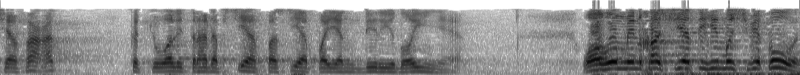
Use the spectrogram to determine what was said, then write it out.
syafaat kecuali terhadap siapa-siapa yang diridhoinya. Wa hum min khasyatihi musyfiqun.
